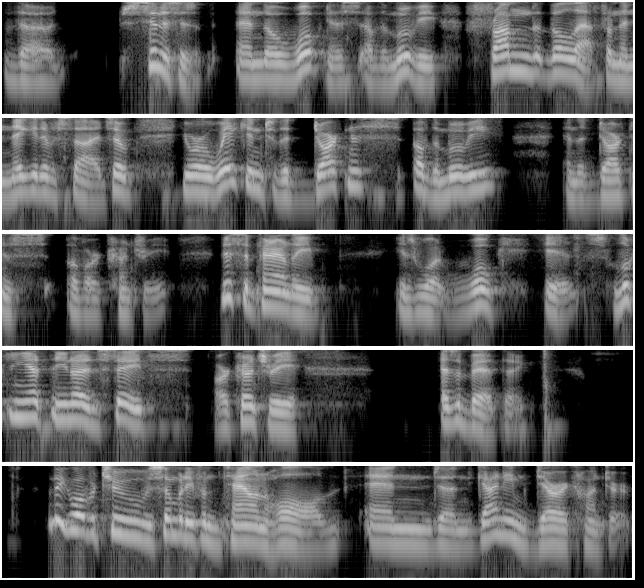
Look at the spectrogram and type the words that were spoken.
the cynicism and the wokeness of the movie from the left, from the negative side. So you are awakened to the darkness of the movie and the darkness of our country. This apparently is what woke is looking at the United States, our country, as a bad thing. Let me go over to somebody from Town Hall and uh, a guy named Derek Hunter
